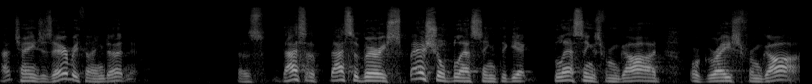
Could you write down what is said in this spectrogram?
that changes everything, doesn't it? That's a, that's a very special blessing to get blessings from God or grace from God.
